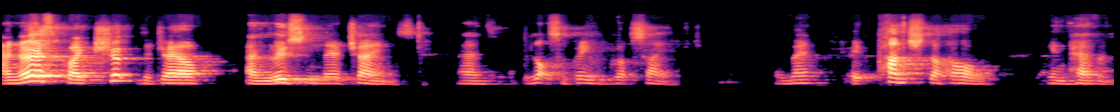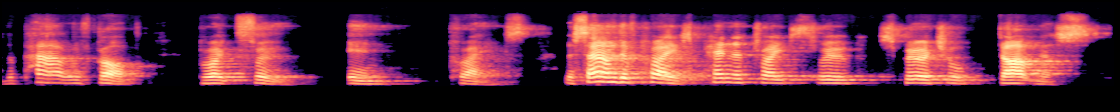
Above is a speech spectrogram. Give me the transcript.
An earthquake shook the jail and loosened their chains. And lots of people got saved. Amen. It punched a hole in heaven. The power of God broke through in praise. The sound of praise penetrates through spiritual darkness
